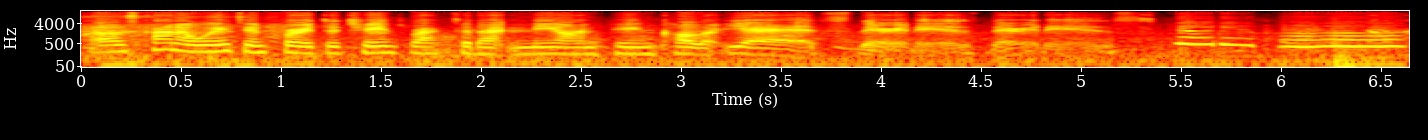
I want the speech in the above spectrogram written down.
I was kind of waiting for it to change back to that neon pink color. Yes, there it is. There it is. Beautiful.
